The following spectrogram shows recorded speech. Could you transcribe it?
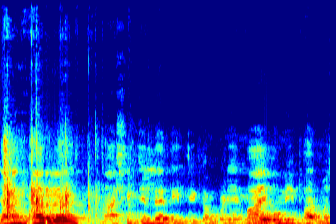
यानंतर नाशिक जिल्ह्यातील जी कंपनी आहे मायभूमी फार्मस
